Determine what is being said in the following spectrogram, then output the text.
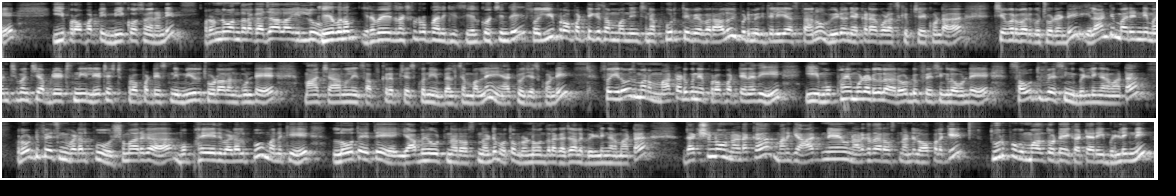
ఈ ప్రాపర్టీ మీకోసమేనండి. రెండు వందల గజాల ఇల్లు. కేవలం ఇరవై ఐదు లక్షల రూపాయలకి సేల్కి వచ్చింది సో ఈ ప్రాపర్టీకి సంబంధించిన పూర్తి వివరాలు ఇప్పుడు మీకు తెలియజేస్తాను. వీడియోని ఎక్కడా కూడా స్కిప్ చేయకుండా చివరి వరకు చూడండి. ఇలాంటి మరిన్ని మంచి మంచి అప్డేట్స్ని లేటెస్ట్ ప్రాపర్టీస్ని మీరు చూడాలనుకుంటే మా ఛానల్ని సబ్స్క్రైబ్ చేసుకుని బెల్ సింబల్ని యాక్టివ్ చేసుకోండి. సో ఈరోజు మనం మాట్లాడుకునే ప్రాపర్టీ అనేది ఈ ముప్పై మూడు అడుగుల రోడ్డు ఫేసింగ్లో ఉండే సౌత్ ఫేసింగ్ బిల్డింగ్ అనమాట రోడ్డు ఫేసింగ్ వెడల్పు సుమారుగా ముప్పై ఐదు వెడల్పు. మనకి లోతు అయితే యాభై ఒకటిన్నర వస్తుందండి. మొత్తం రెండు వందల గజాల బిల్డింగ్ అనమాట దక్షిణం నడక మనకి ఆగ్నేయం నడకదారి వస్తుందండి లోపలికి. తూర్పు గుమ్మాలతోటే కట్టారు ఈ బిల్డింగ్ని.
